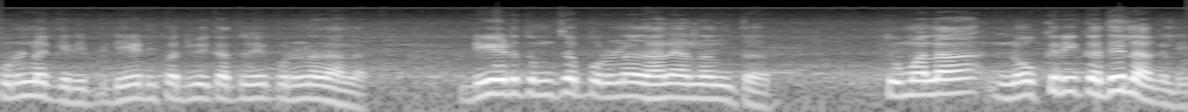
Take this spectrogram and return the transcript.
पूर्ण केली. डी एड पदविका तुम्ही पूर्ण झाला? डी एड तुमचं पूर्ण झाल्यानंतर तुम्हाला नोकरी कधी लागली?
